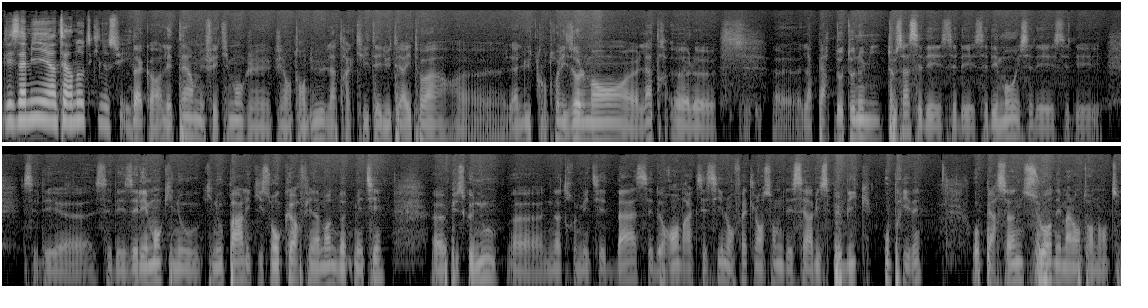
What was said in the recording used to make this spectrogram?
les, amis internautes qui nous suivent. D'accord, les termes effectivement que j'ai entendus, l'attractivité du territoire, la lutte contre l'isolement, euh, la, euh, euh, la, perte d'autonomie. Tout ça, c'est des, des, mots et c'est des, des, éléments qui nous, qui nous parlent et qui sont au cœur finalement de notre métier, puisque nous, notre métier de base, c'est de rendre accessible en fait l'ensemble des services publics ou privés aux personnes sourdes et malentendantes.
